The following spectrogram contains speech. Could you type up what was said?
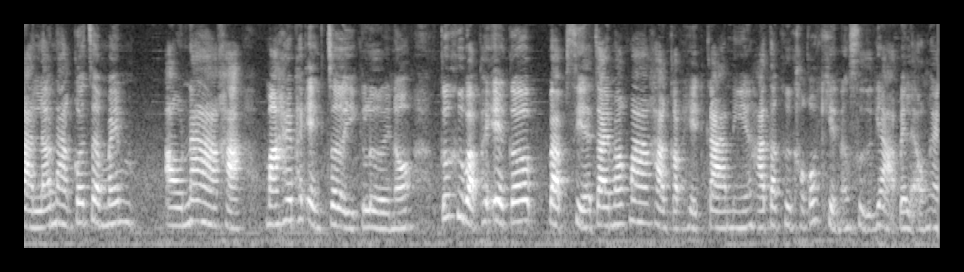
กันแล้วนางก็จะไม่ เอาหน้าค่ะ มาให้พระเอกเจออีกเลยเนาะก็คือแบบพระเอกก็แบบเสียใจมากๆค่ะ กับเหตุการณ์นี้นะคะแต่คือเขาก็เขียนหนังสือหย่าไปแล้วไง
